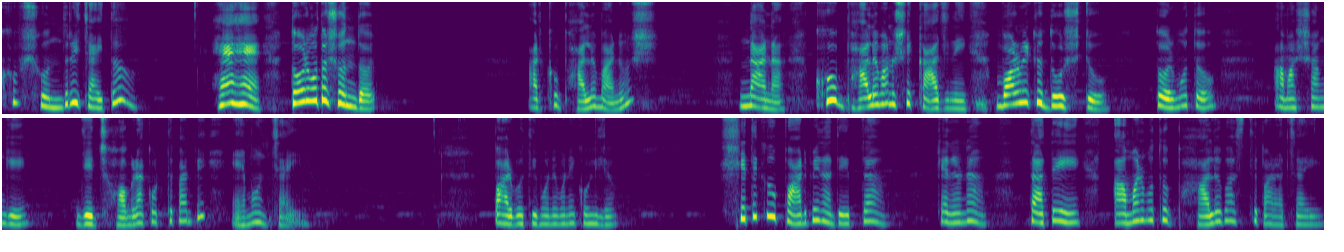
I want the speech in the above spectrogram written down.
খুব সুন্দরী চাই তো। হ্যাঁ হ্যাঁ তোর মতো সুন্দর। আর খুব ভালো মানুষ? না না, খুব ভালো মানুষের কাজ নেই, বরং একটু দুষ্টু। তোর মতো আমার সঙ্গে যে ঝগড়া করতে পারবে, এমন চাই। পার্বতী মনে মনে কহিল সেটা কেউ পারবে না, দেবদা। কেননা তাতে আমার মতো ভালোবাসতে পারা চাই।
